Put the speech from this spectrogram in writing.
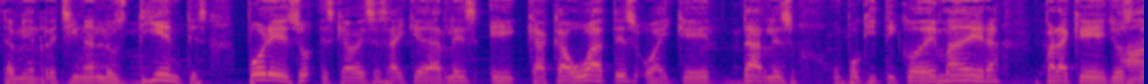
también rechinan los dientes. Por eso es que a veces hay que darles eh, cacahuates o hay que darles un poquitico de madera para que ellos Ah,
